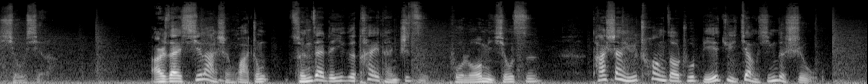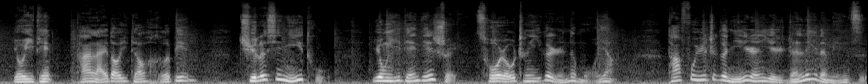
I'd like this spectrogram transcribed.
休息了。而在希腊神话中，存在着一个泰坦之子普罗米修斯，他善于创造出别具匠心的事物。有一天，他来到一条河边，取了些泥土，用一点点水搓揉成一个人的模样。他赋予这个泥人以人类的名字，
